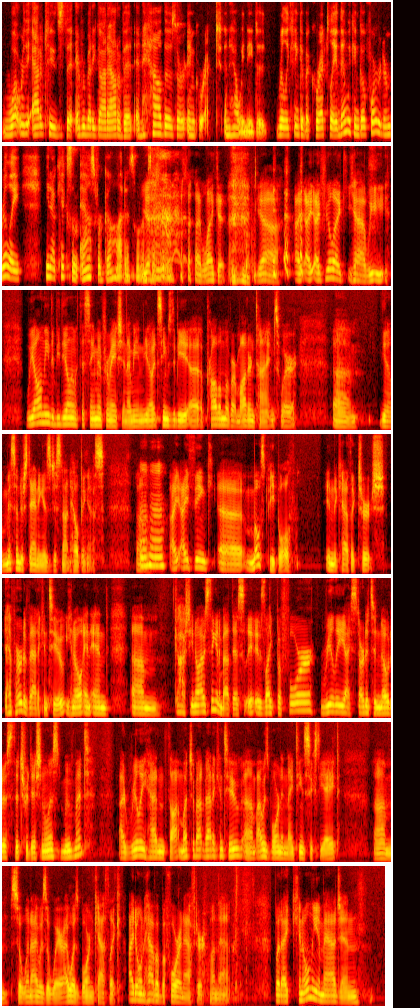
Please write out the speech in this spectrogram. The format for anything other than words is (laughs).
what were the attitudes that everybody got out of it, and how those are incorrect, and how we need to really think of it correctly. And then we can go forward and really, you know, kick some ass for God. That's what I'm saying. (laughs) I like it. Yeah, I, I, I feel like yeah we we all need to be dealing with the same information. I mean, you know, it seems to be a problem of our modern times where, um, you know, misunderstanding is just not helping us. Um, I, I think uh, most people in the Catholic Church have heard of Vatican II, you know, and and um, gosh, you know, I was thinking about this. It was like before really I started to notice the traditionalist movement. I really hadn't thought much about Vatican II. Um, I was born in 1968. Um, so when I was aware, I was born Catholic. I don't have a before and after on that. But I can only imagine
